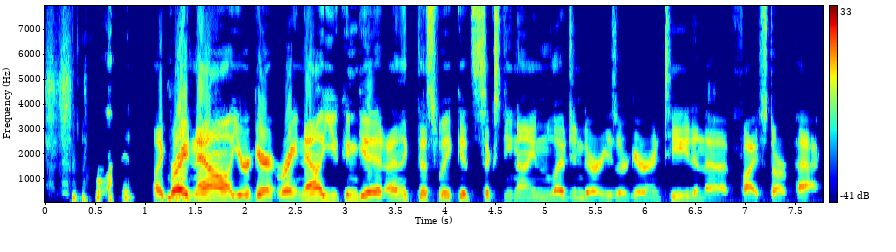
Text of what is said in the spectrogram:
Like right now, you're guar- right now you can get. I think this week it's 69 legendaries are guaranteed in that five star pack.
